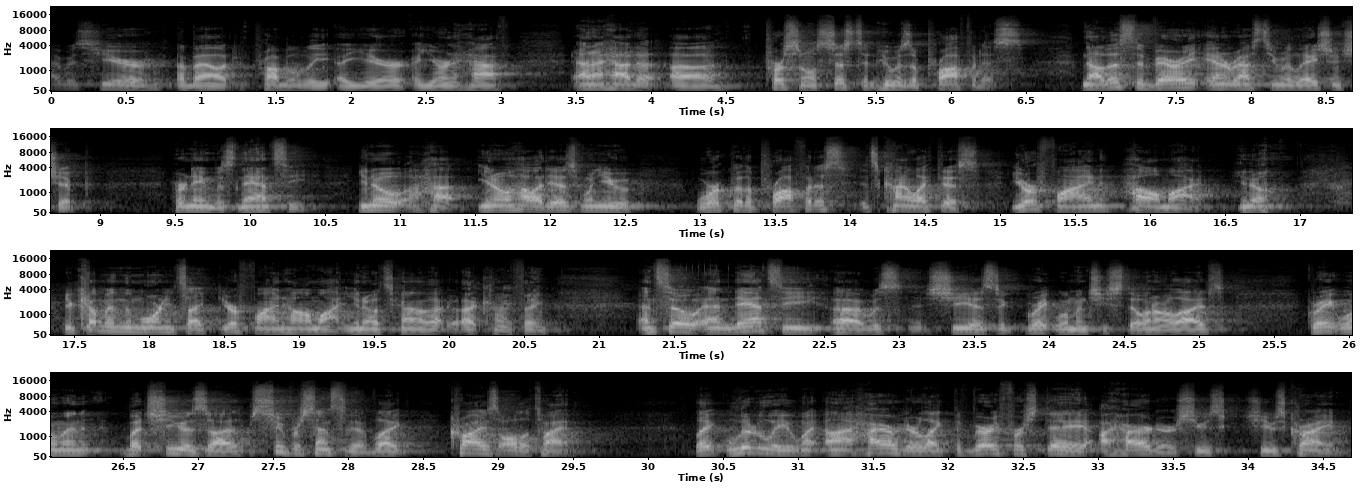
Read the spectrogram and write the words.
I was here about probably a year, a year and a half, and I had a, a, personal assistant who was a prophetess. Now, this is a very interesting relationship. Her name was Nancy. You know how, you know how it is when you work with a prophetess? It's kind of like this You're fine, how am I? You know? You come in the morning, it's like, You're fine, how am I? You know, it's kind of that, that kind of thing. And so, and Nancy uh, was, she is a great woman. She's still in our lives. Great woman, but she was uh, super sensitive, like cries all the time. Like literally, when I hired her, like the very first day I hired her, she was, she was crying.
